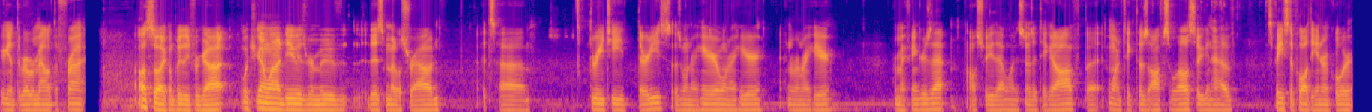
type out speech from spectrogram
You're gonna get the rubber mallet at the front also, I completely forgot. What you're going to want to do is remove this metal shroud. It's uh, three T30s. There's one right here, one right here, and one right here where my finger's at. I'll show you that one as soon as I take it off, but I want to take those off as well so you can have space to pull out the intercooler.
